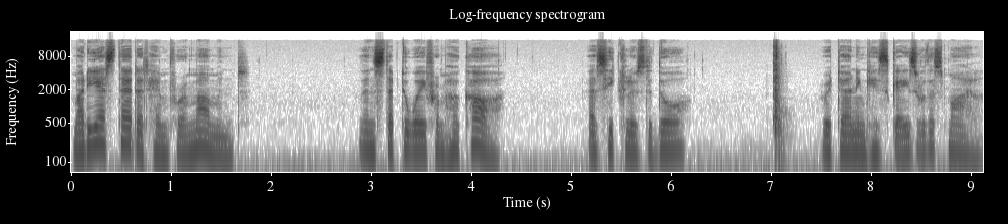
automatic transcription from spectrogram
Maria stared at him for a moment, then stepped away from her car as he closed the door, returning his gaze with a smile.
